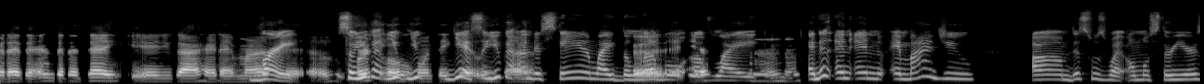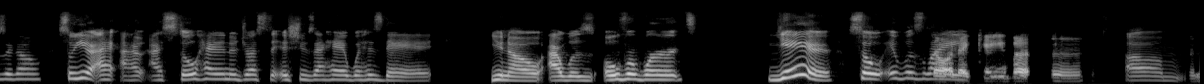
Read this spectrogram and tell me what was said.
But at the end of the day, yeah, you gotta have that mind, right? So you can you, you yeah, so you can understand like the level yeah. of like, mm-hmm. and this, and and and mind you, Um, this was what almost three years ago. So yeah, I, I I still hadn't addressed the issues I had with his dad. You know, I was overworked. Yeah. So it was like oh, that came up. Mm-hmm. Um mm-hmm.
